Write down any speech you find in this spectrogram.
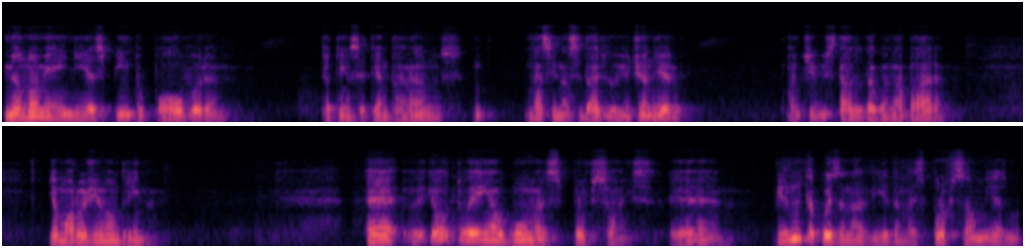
Meu nome é Enias Pinto Pólvora, eu tenho 70 anos, nasci na cidade do Rio de Janeiro, no antigo estado da Guanabara, e eu moro hoje em Londrina. É, eu atuei em algumas profissões. É, fiz muita coisa na vida, mas profissão mesmo,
